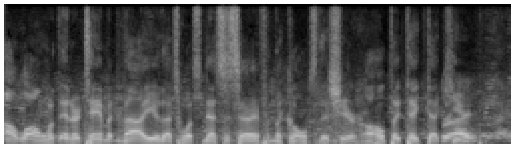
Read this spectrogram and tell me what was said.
along with entertainment value, that's what's necessary from the Colts this year. I hope they take that cue. Right.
